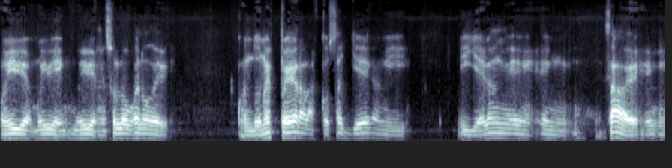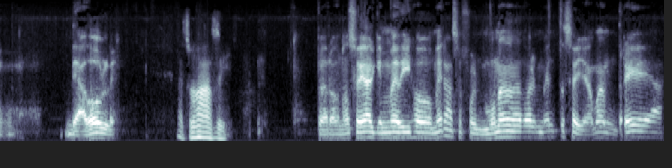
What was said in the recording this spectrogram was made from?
Muy bien, muy bien, muy bien. Eso es lo bueno de cuando uno espera, las cosas llegan y, y llegan en, en ¿sabes? En, de a doble. Eso es así. Pero no sé, alguien me dijo, mira, se formó una tormenta, se llama Andrea.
